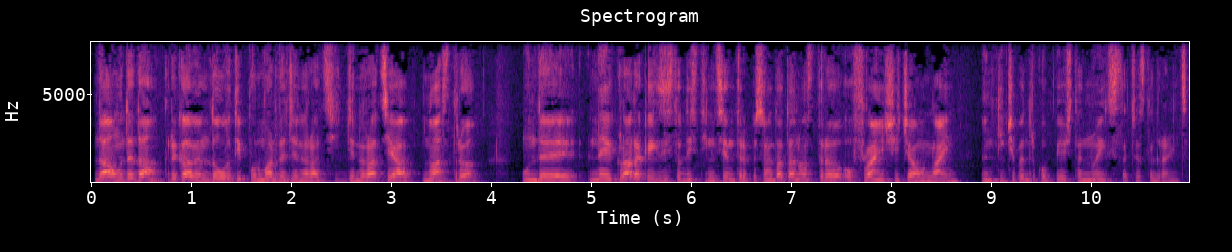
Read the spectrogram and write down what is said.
Da, unde da, cred că avem două tipuri mari de generații. Generația noastră, unde ne e clară că există o distinție între personalitatea noastră offline și cea online, în timp ce pentru copiii ăștia nu există această graniță.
